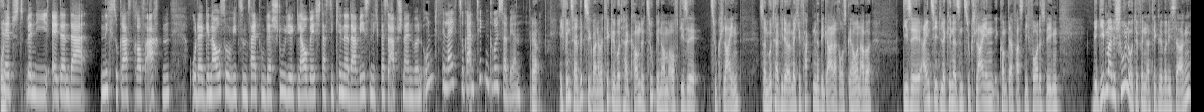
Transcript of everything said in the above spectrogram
Ja. Selbst wenn die Eltern da nicht so krass drauf achten. Oder genauso wie zum Zeitpunkt der Studie glaube ich, dass die Kinder da wesentlich besser abschneiden würden und vielleicht sogar einen Ticken größer werden. Ja, ich finde es halt witzig, weil im Artikel wird halt kaum Bezug genommen auf diese zu klein, sondern wird halt wieder irgendwelche Fakten mit Veganer rausgehauen, aber diese ein Zehntel der Kinder sind zu klein, kommt da fast nicht vor, deswegen Wir geben mal eine Schulnote für den Artikel, würde ich sagen.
